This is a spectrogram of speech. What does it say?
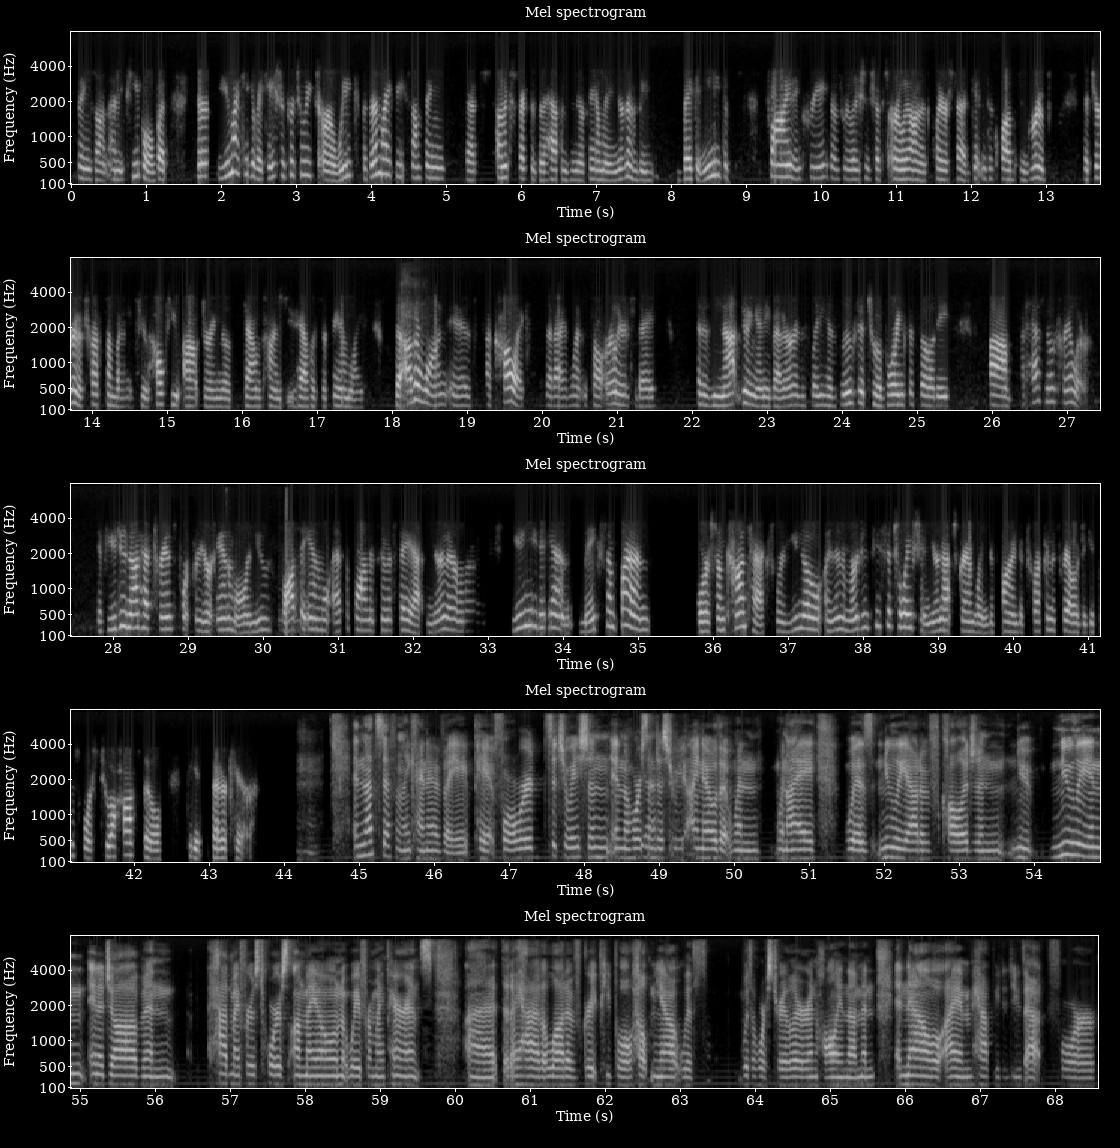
things on any people, but there, you might take a vacation for two weeks or a week, but there might be something that's unexpected that happens in your family, and you're going to be vacant. You need to find and create those relationships early on, as Claire said, get into clubs and groups that you're going to trust somebody to help you out during those down times you have with your family. The other one is a colic that I went and saw earlier today. It is not doing any better. This lady has moved it to a boarding facility, um, but has no trailer. If you do not have transport for your animal and you bought the animal at the farm it's going to stay at and you're there, you need again make some friends or some contacts where you know in an emergency situation you're not scrambling to find a truck and a trailer to get this horse to a hospital to get better care. Mm-hmm. And that's definitely kind of a pay it forward situation in the horse industry. I know that when when I was newly out of college and new, newly in, in a job and had my first horse on my own away from my parents, uh, that I had a lot of great people help me out with with a horse trailer and hauling them and and now I am happy to do that for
